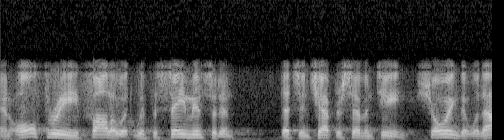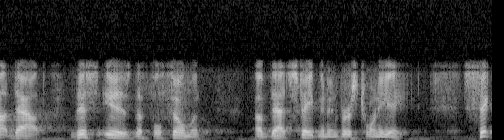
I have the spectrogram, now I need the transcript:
And all three follow it with the same incident that's in chapter 17, showing that without doubt, this is the fulfillment of that statement in verse 28. Six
